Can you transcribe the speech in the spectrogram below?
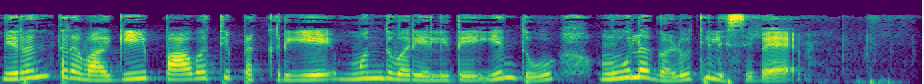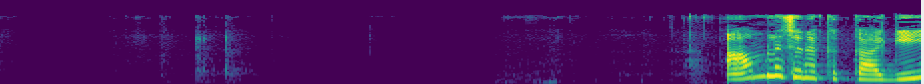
ನಿರಂತರವಾಗಿ ಪಾವತಿ ಪ್ರಕ್ರಿಯೆ ಮುಂದುವರಿಯಲಿದೆ ಎಂದು ಮೂಲಗಳು ತಿಳಿಸಿವೆ. ಆಮ್ಲಜನಕಕ್ಕಾಗಿ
